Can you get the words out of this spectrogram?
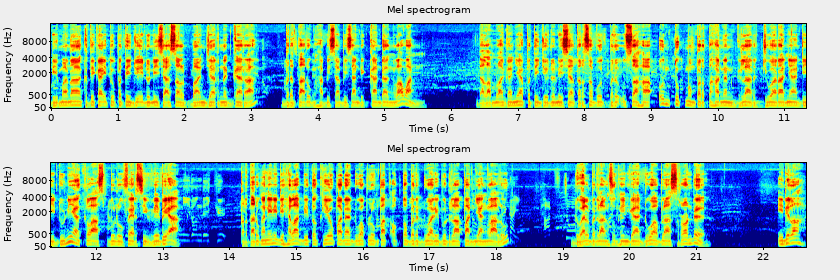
di mana ketika itu petinju Indonesia asal Banjarnegara bertarung habis-habisan di kandang lawan. Dalam laganya, petinju Indonesia tersebut berusaha untuk mempertahankan gelar juaranya di dunia kelas bulu versi WBA. Pertarungan ini dihelat di Tokyo pada 24 Oktober 2008 yang lalu. Duel berlangsung hingga 12 ronde Inilah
